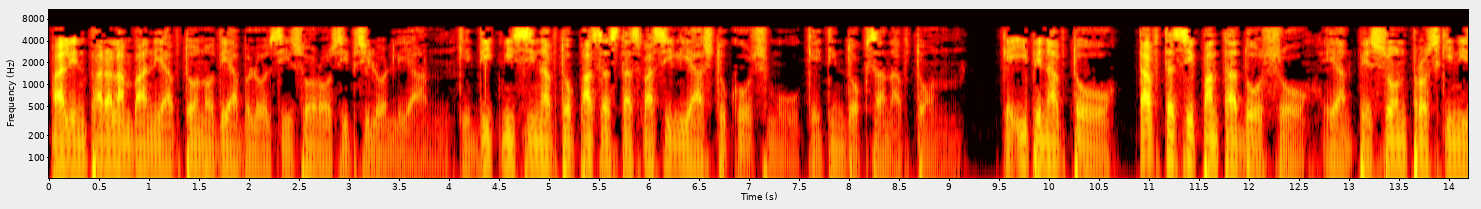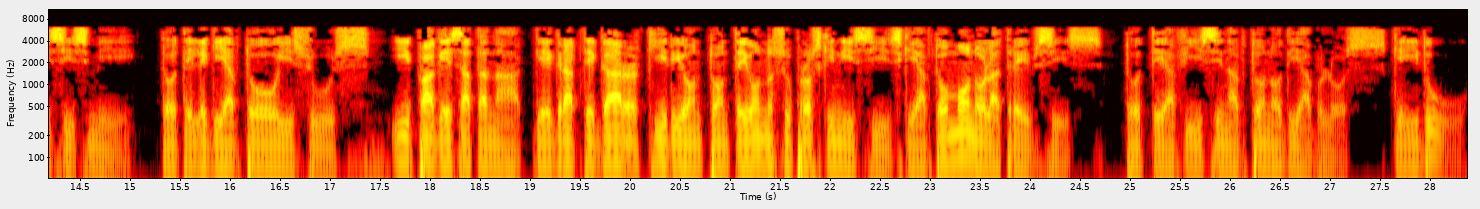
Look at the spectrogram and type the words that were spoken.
Πάλιν παραλαμβάνει αυτόν ο διάβολος εις ορός υψηλον λιάν, και δείχνει αυτό πάσα στας βασιλιάς του κόσμου και την δόξαν αυτόν. Και είπεν αυτό, ταύταση πανταδόσο, εάν πεσόν προσκυνήσεις μη. Τότε λέγει αυτό ο Ιησούς, είπαγε σατανά, και γράπτε γάρ Κύριον τον Θεόν σου προσκυνήσεις, και αυτό μόνο λατρεύσεις. Τότε αφήσιν αυτόν ο διάβολος, και ειδού,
